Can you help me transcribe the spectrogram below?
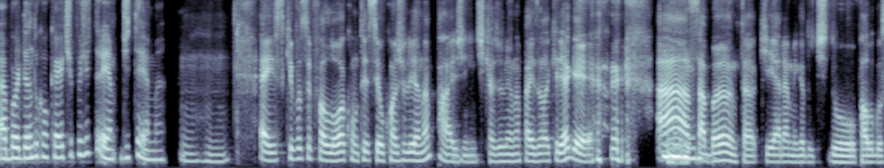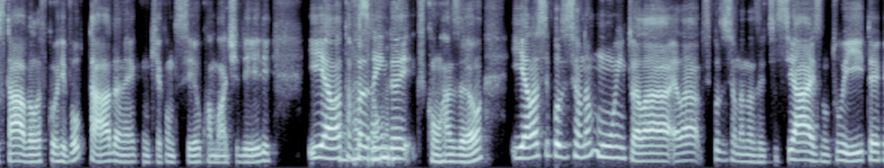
abordando qualquer tipo de, de tema. Uhum. É isso que você falou aconteceu com a Juliana Paz, gente, que a Juliana Paz ela queria guerra. A Sabanta, que era amiga do, do Paulo Gustavo, ela ficou revoltada, né, com o que aconteceu, com a morte dele, e ela Com tá razão, fazendo né? com razão, e ela se posiciona muito, ela, ela se posiciona nas redes sociais, no Twitter,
